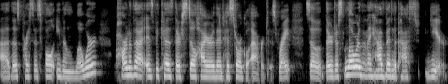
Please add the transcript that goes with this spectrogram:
uh, those prices fall even lower. Part of that is because they're still higher than historical averages, right? So they're just lower than they have been the past year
